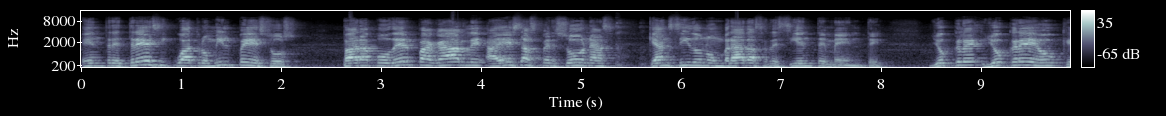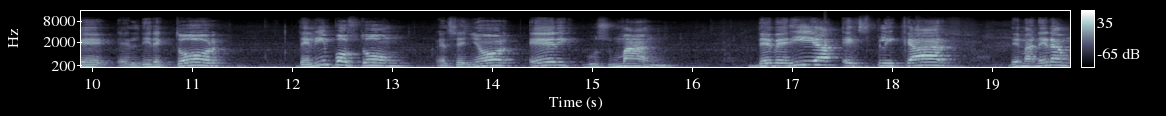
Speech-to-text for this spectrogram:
entre 3 y 4 mil pesos para poder pagarle a esas personas que han sido nombradas recientemente. Yo, cre- yo creo que el director del impostón, el señor Eric Guzmán, debería explicar de manera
